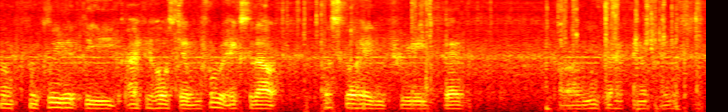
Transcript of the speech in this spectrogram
we completed the IP host table. Before we exit out, let's go ahead and create that uh, loopback interface.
